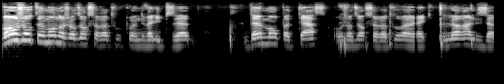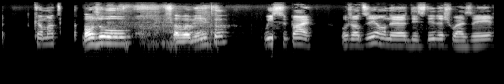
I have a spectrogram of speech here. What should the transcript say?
Bonjour tout le monde, aujourd'hui on se retrouve pour un nouvel épisode de mon podcast. Aujourd'hui on se retrouve avec Laurent Lisette. Comment tu Bonjour, ça va bien toi? Oui, super. Aujourd'hui on a décidé de choisir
